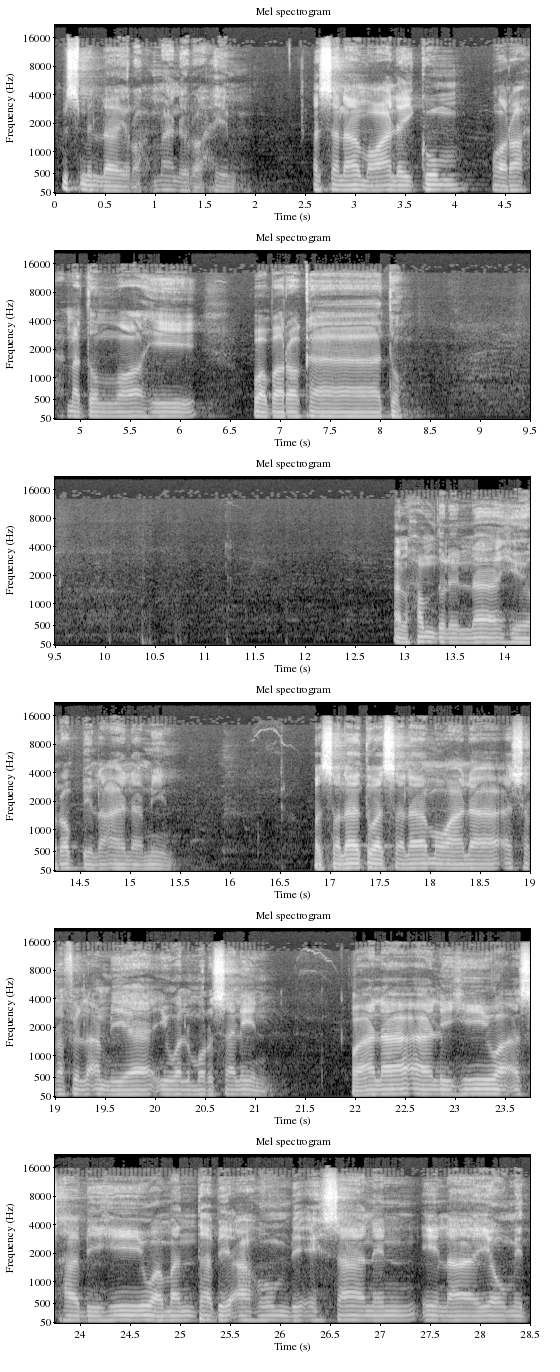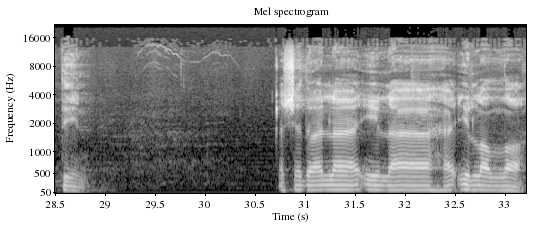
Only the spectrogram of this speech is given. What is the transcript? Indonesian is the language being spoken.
Bismillahirrahmanirrahim. Assalamualaikum warahmatullahi wabarakatuh. Alhamdulillahi rabbil alamin. Wassalatu wassalamu ala ashrafil anbiya'i wal mursalin wa ala alihi wa ashabihi wa man tabi'ahum bi ihsanin ila yaumiddin. Asyhadu an illallah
